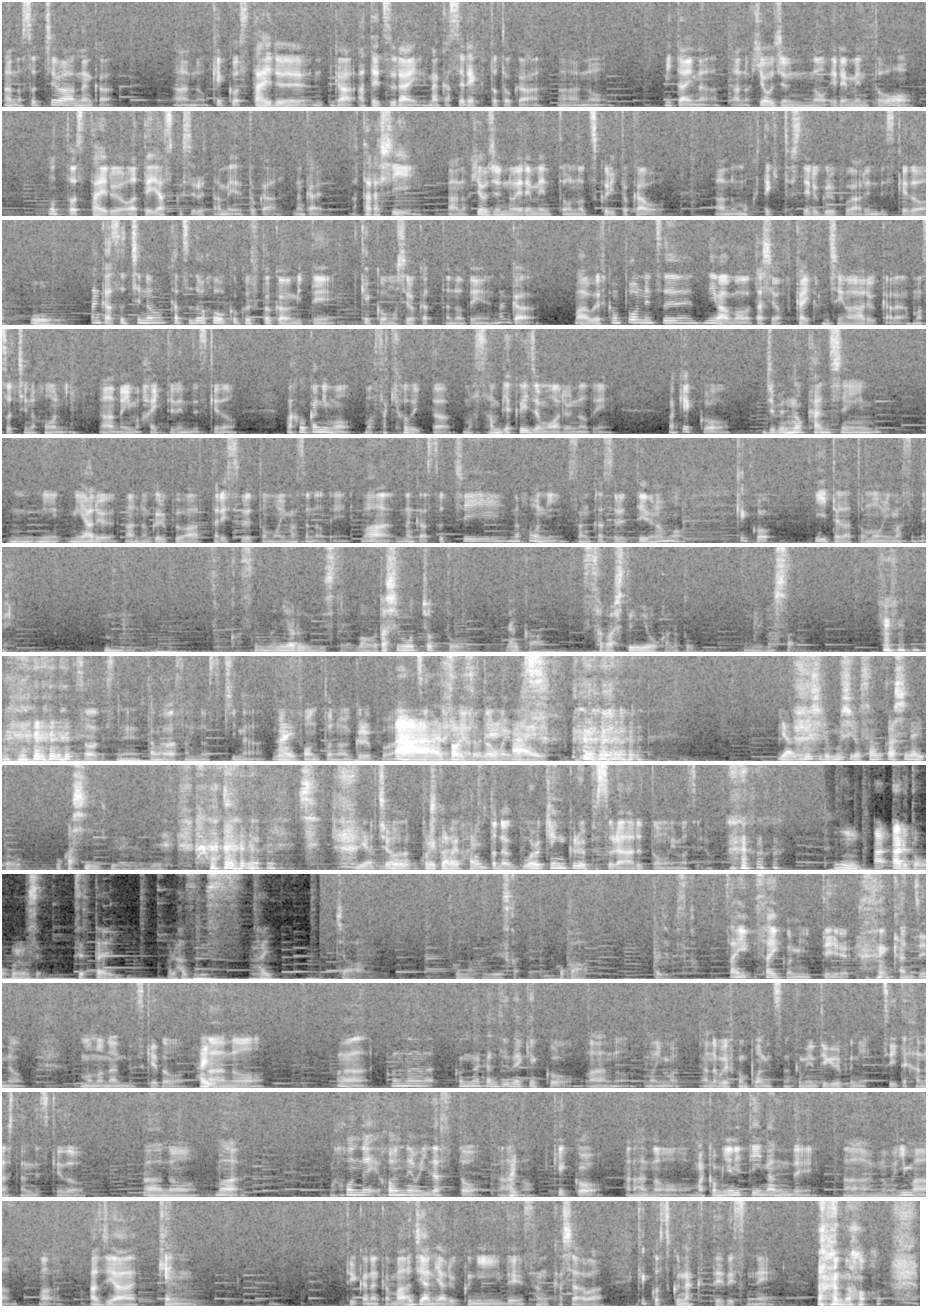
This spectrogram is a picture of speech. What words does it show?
あのそっちはなんかあの結構スタイルが当てづらいなんかセレクトとかあのみたいなあの標準のエレメントをもっとスタイルを当てやすくするためとかなんか新しいあの標準のエレメントの作りとかをあの目的としてるグループがあるんですけどなんかそっちの活動報告とかを見て結構面白かったのでなんかまあ Web コンポーネンツにはまあ私は深い関心はあるから、まあ、そっちの方にあの今入ってるんですけど、まあ、他にもまあ先ほど言った、まあ、300以上もあるので、まあ、結構自分の関心ににあるあのグループはあったりすると思いますのでまあなんかそっちの方に参加するっていうのも結構いい手だと思いますね。うん、そっかそんなにやるんでしたらまあ私もちょっとなんか探してみようかなと思いました。そうですね玉田さんの好きなフォントのグループは絶対にあると思います。いやむしろむしろ参加しないとおかしいぐらいなんで。いや一応これからフォントのワーキンググループすらあると思いますよ。うんああると思いますよ。絶対あるはずです。はい。じゃあそんな感じですかね。他大丈夫ですか？最最後にっていう感じのものなんですけど、はい、あのまあこんなこんな感じで結構あの、まあ、今あの Web コンポーネンツのコミュニティグループについて話したんですけどあのまあ本音本音を言い出すとあの、はい、結構あの、まあ、コミュニティなんであの今、まあ、アジア圏っていうかなんか、まあ、アジアにある国で参加者は結構少なくてですね あの、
